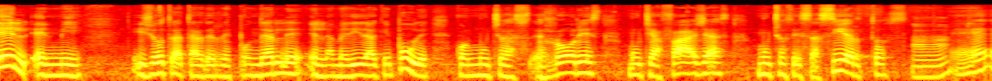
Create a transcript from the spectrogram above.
Él en mí y yo tratar de responderle en la medida que pude, con muchos errores, muchas fallas, muchos desaciertos. ¿eh?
